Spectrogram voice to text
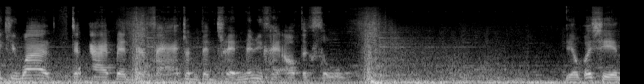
ไม่คิดว่าจะกลายเป็นกระแสจนเป็นเทรนด์ไม่มีใครเอาตึกสูง เดี๋ยวก็ชิน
